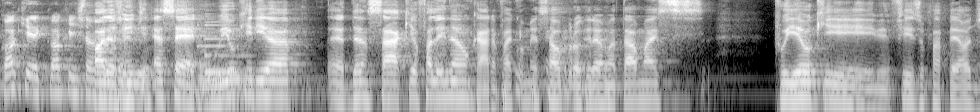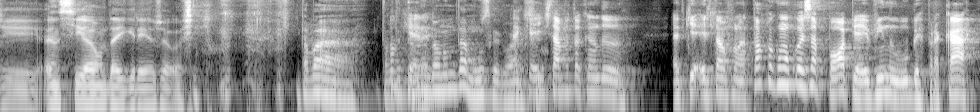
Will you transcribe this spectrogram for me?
Qual que é, qual que a gente tava Olha, tocando? gente, é sério, o Will queria é, dançar aqui. Eu falei, não, cara, vai começar o programa e tal, mas fui eu que fiz o papel de ancião da igreja hoje. Tava, tava tentando lembrar o nome da música agora. É que a gente tava tocando. É porque ele tava falando, toca alguma coisa pop, aí eu vim no Uber pra cá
